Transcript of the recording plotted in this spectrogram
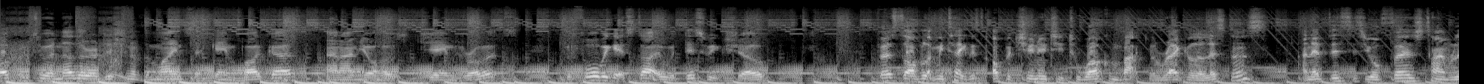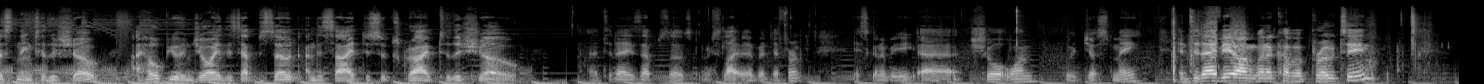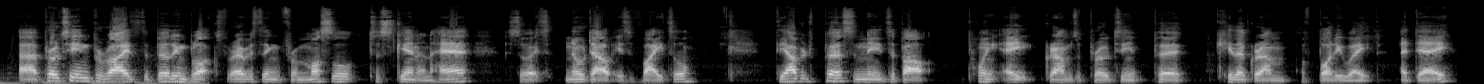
another edition of the Mindset Game podcast, and I'm your host, James Roberts. Before we get started with this week's show, first off, let me take this opportunity to welcome back the regular listeners. And if this is your first time listening to the show, I hope you enjoy this episode and decide to subscribe to the show. Uh, today's episode is going to be slightly a bit different. It's going to be a short one with just me. In today's video, I'm going to cover protein. Uh, protein provides the building blocks for everything from muscle to skin and hair, so it's no doubt is vital. The average person needs about 0.8 grams of protein per kilogram of body weight a day.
